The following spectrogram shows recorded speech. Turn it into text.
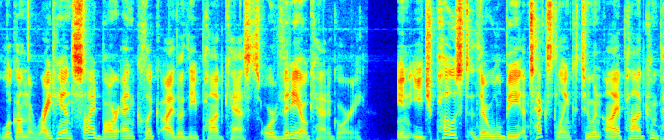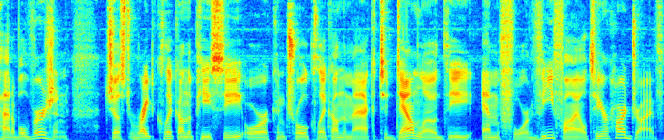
look on the right hand sidebar, and click either the podcasts or video category. In each post, there will be a text link to an iPod compatible version. Just right click on the PC or control click on the Mac to download the M4V file to your hard drive.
